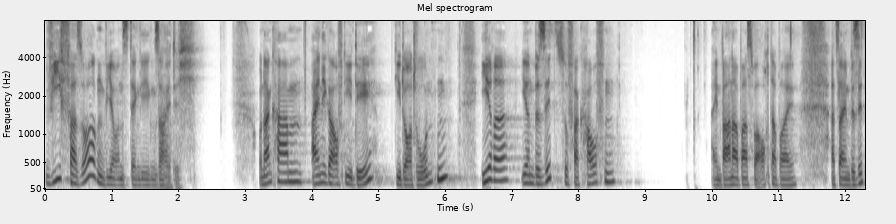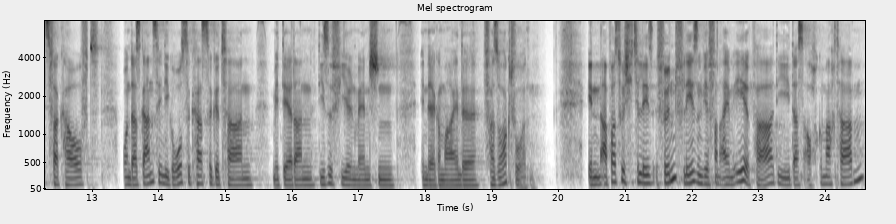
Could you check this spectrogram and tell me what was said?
wie versorgen wir uns denn gegenseitig? Und dann kamen einige auf die Idee, die dort wohnten, ihre, ihren Besitz zu verkaufen ein Barnabas war auch dabei, hat seinen Besitz verkauft und das Ganze in die große Kasse getan, mit der dann diese vielen Menschen in der Gemeinde versorgt wurden. In Apostelgeschichte 5 lesen wir von einem Ehepaar, die das auch gemacht haben.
